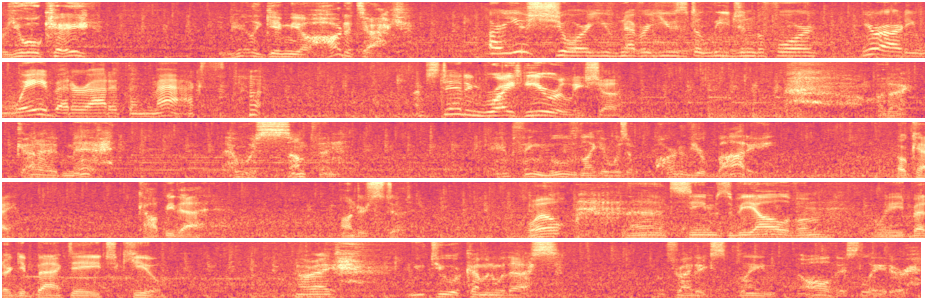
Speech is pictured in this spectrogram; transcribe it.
Are you okay? You nearly gave me a heart attack. Are you sure you've never used a Legion before? You're already way better at it than Max. I'm standing right here, Alicia. But I gotta admit, that was something. Damn thing moved like it was a part of your body. Okay. Copy that. Understood. Well, that seems to be all of them. We'd better get back to HQ. All right, you two are coming with us. We'll try to explain all this later.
